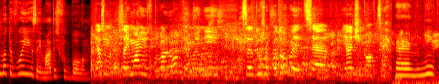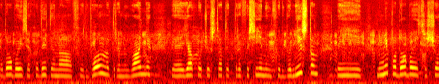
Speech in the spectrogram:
мотивує їх займатися футболом. Я займаюсь два роки, мені це дуже подобається. Я чекав це. Е, Мені подобається ходити на футбол, на тренування. Е, Я хочу стати професійним футболістом, і мені подобається, що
